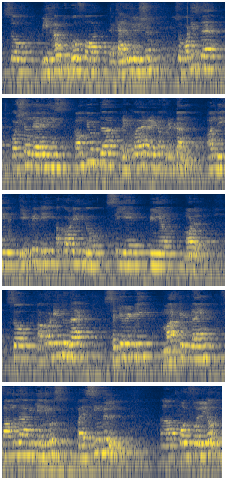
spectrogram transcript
So we have to go for the calculation. So what is the question therein is compute the required rate of return on the equity according to CAPM model. So according to that security market line formula we can use for a single uh, portfolio.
